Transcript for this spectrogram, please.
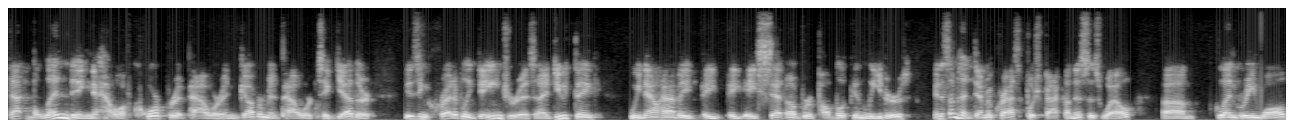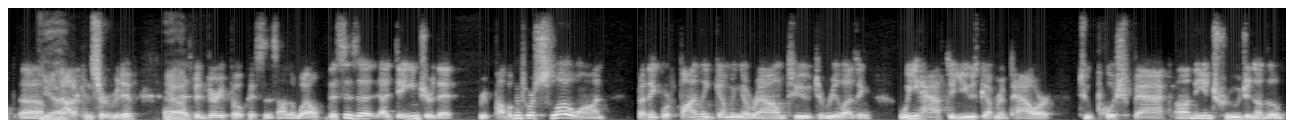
that blending now of corporate power and government power together is incredibly dangerous. And I do think we now have a, a, a set of Republican leaders, and sometimes Democrats push back on this as well. Um, Glenn Greenwald, uh, yeah. not a conservative, uh, has been very focused on the well. This is a, a danger that Republicans were slow on, but I think we're finally coming around to to realizing we have to use government power to push back on the intrusion of the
